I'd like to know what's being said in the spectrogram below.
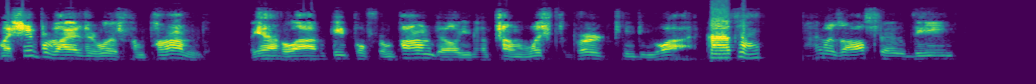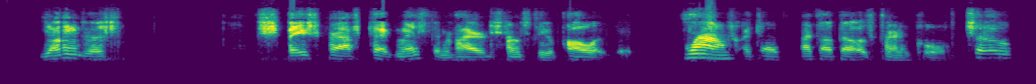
my supervisor was from Palmdale. We had a lot of people from Palmdale, you know, come with the bird TDY. Okay. I was also the youngest spacecraft technician hired since the Apollo did. Wow. I thought I thought that was kind of cool. So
